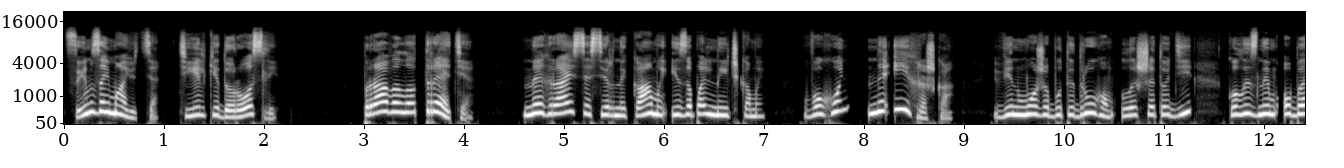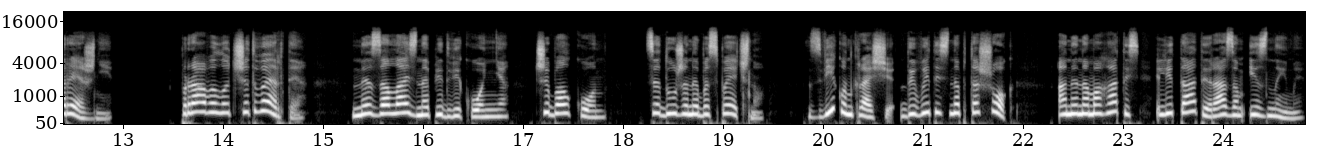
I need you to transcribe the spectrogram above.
Цим займаються тільки дорослі. Правило третє. Не грайся сірниками і запальничками. Вогонь не іграшка. Він може бути другом лише тоді, коли з ним обережні. Правило четверте. Не залазь на підвіконня чи балкон. Це дуже небезпечно. З вікон краще дивитись на пташок, а не намагатись літати разом із ними.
